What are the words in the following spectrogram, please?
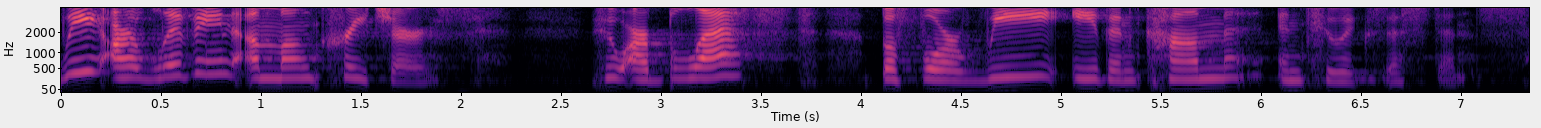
We are living among creatures who are blessed before we even come into existence.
